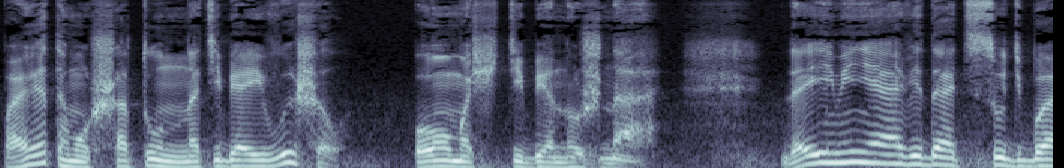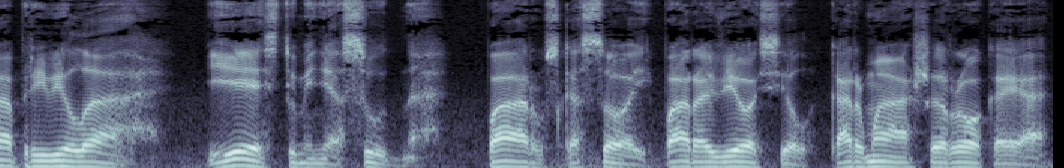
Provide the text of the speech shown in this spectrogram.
поэтому шатун на тебя и вышел? Помощь тебе нужна. Да и меня, видать, судьба привела. Есть у меня судно. Парус косой, пара весел, корма широкая,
